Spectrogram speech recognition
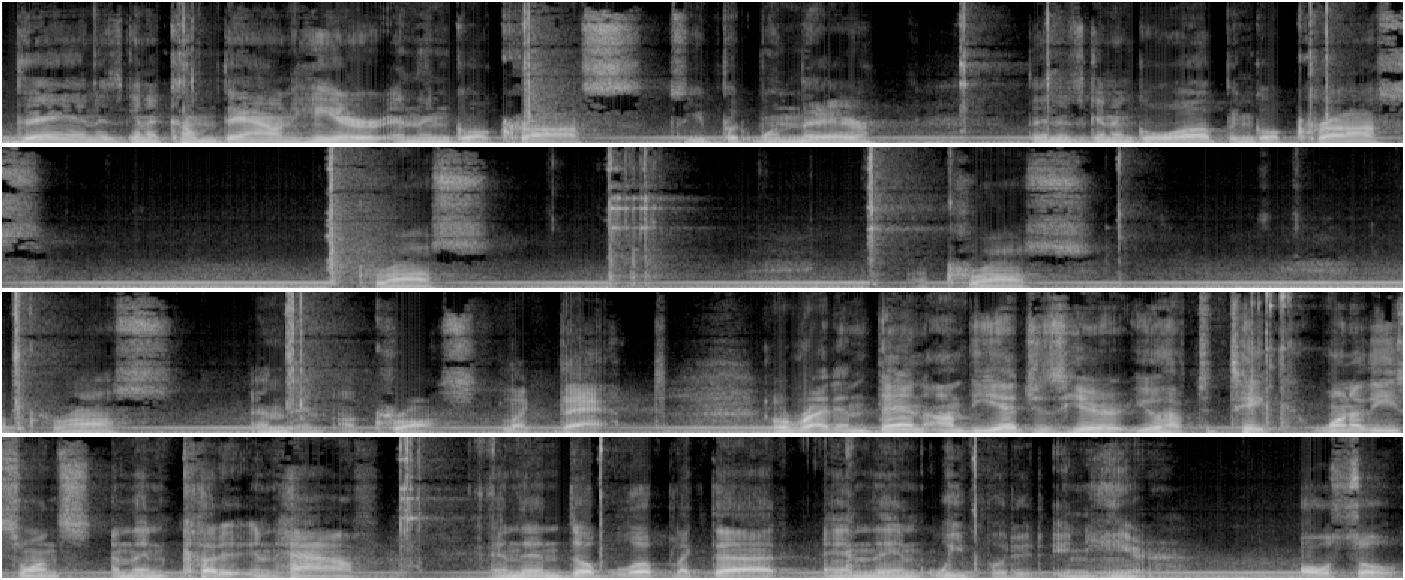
then it's gonna come down here and then go across. So you put one there, then it's gonna go up and go across, across, across, across, and then across like that. All right, and then on the edges here, you have to take one of these ones and then cut it in half and then double up like that, and then we put it in here. Also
